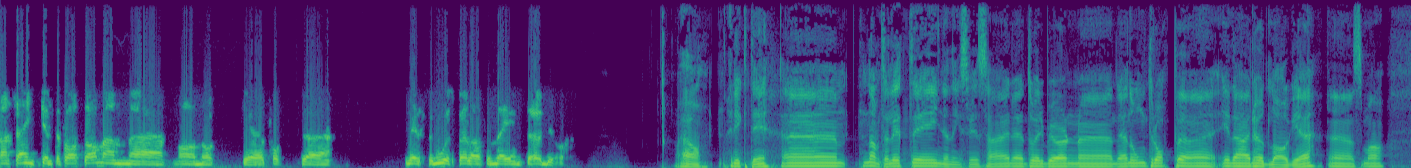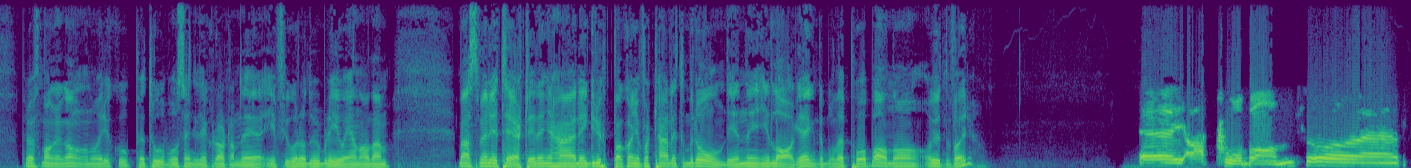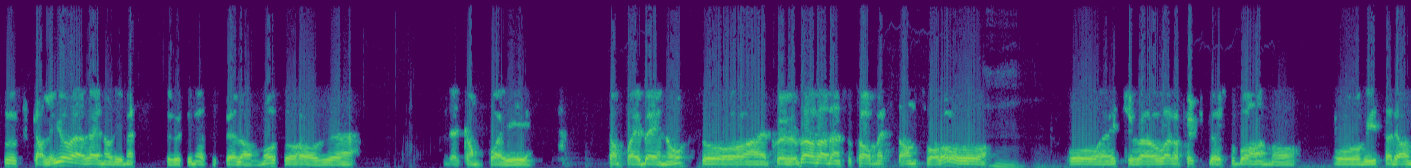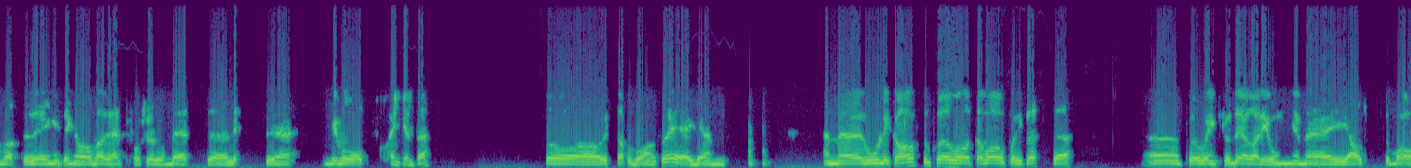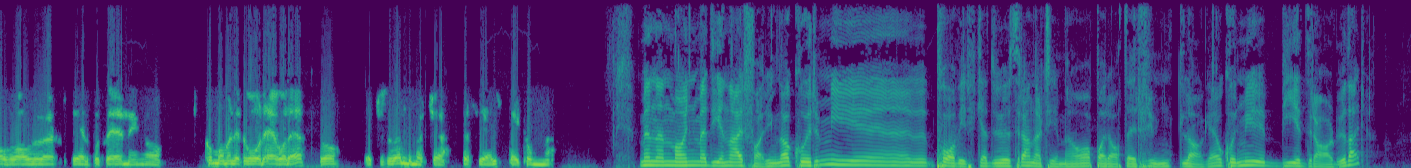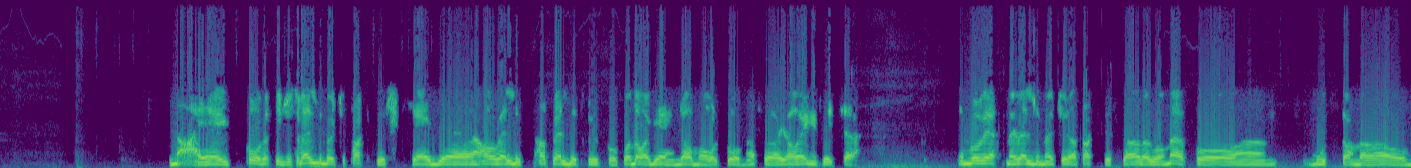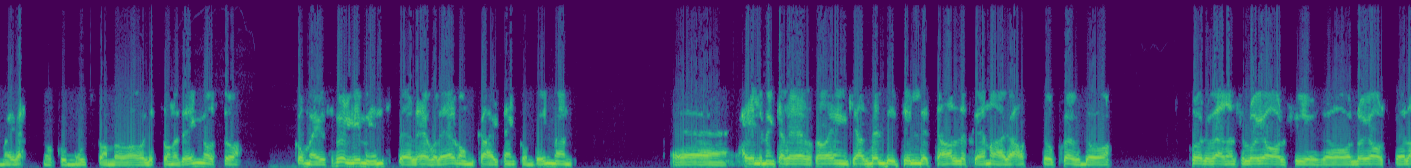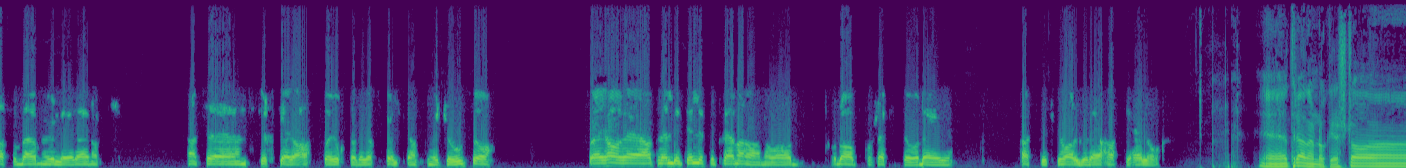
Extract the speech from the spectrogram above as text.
kanskje enkelte faser, men uh, vi har nok uh, fått vel så gode spillere som de inn til Hødd i år. Ja, riktig. Eh, nevnte litt innledningsvis her, Torbjørn. Det er en ung tropp eh, i det her Hødd-laget eh, som har prøvd mange ganger nå å rykke opp Tobos. Obos. Endelig klarte de det i fjor, og du blir jo en av dem mest meritterte i denne her gruppa. Kan du fortelle litt om rollen din i, laget, egentlig både på banen og, og utenfor? ja, på banen så, så, skal jeg jo være en av de mest rutinerte spillere nå, så har en del kamper i, kamper i beina. Så jeg prøver bare å være den som tar mest ansvar. Da, og, mm. og ikke være, være fryktløs på banen og, og, vise de andre at det er ingenting å være redd for, selv om det er et uh, litt uh, nivå opp for enkelte. Så utenfor banen så er jeg en, en rolig kar som prøver å ta vare på de fleste. Uh, prøver å inkludere de unge med i alt som har av spill på trening. og kommer med litt råd her og der. Så det er ikke så veldig mye spesielt jeg kommer med. Men en mann med din erfaring, da, hvor mye påvirker du trenerteamet og apparatet rundt laget, og hvor mye bidrar du der? Nei, jeg påvirker ikke så veldig mye faktisk. Jeg uh, har veldig, hatt veldig tro på fra dag én det vi har holdt på med, så jeg har egentlig ikke involvert meg veldig mye i det taktiske. Det går mer på uh, motstandere, om jeg vet noe om motstandere og litt sånne ting. Og så kommer jeg selvfølgelig med innspill her og der om hva jeg tenker om ting. Men eh, hele min karriere så har jeg egentlig hatt veldig tillit til alle trenere jeg har hatt. Og prøvd å, prøvd å være en så lojal fyr og lojal spiller som bare mulig. Det er nok kanskje en styrke jeg har hatt og gjort at jeg har spilt ganske mye òg. Så, så, jeg har eh, hatt veldig tillit til trenerne og, og det prosjektet og det taktiske valget det jeg har hatt i hele år. Eh, treneren deres da,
